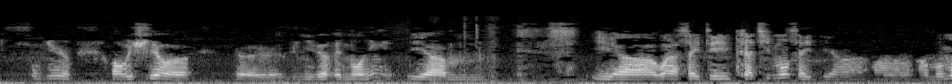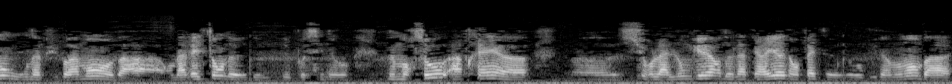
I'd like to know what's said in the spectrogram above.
qui sont venues enrichir l'univers Red Morning. Et et voilà, ça a été créativement, ça a été un, moment où on a pu vraiment, bah, on avait le temps de, de, poster nos, nos, morceaux. Après, sur la longueur de la période, en fait, au bout d'un moment, bah,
